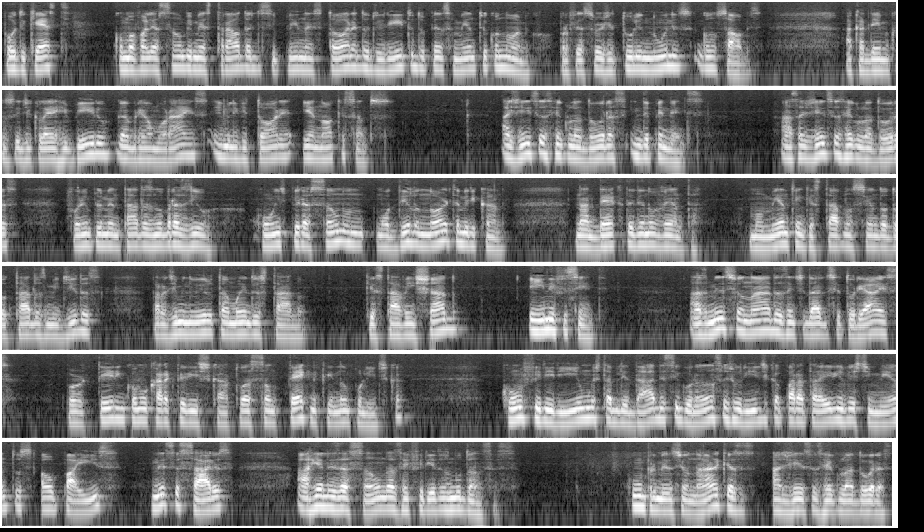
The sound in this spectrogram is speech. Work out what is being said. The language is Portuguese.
podcast como avaliação bimestral da disciplina História do Direito do Pensamento Econômico, professor Getúlio Nunes Gonçalves. Acadêmicos Edicleia Ribeiro, Gabriel Moraes, Emily Vitória e Enoque Santos. Agências reguladoras independentes. As agências reguladoras foram implementadas no Brasil, com inspiração no modelo norte-americano, na década de 90, momento em que estavam sendo adotadas medidas para diminuir o tamanho do Estado, que estava inchado e ineficiente. As mencionadas entidades setoriais, por terem como característica a atuação técnica e não política, confeririam estabilidade e segurança jurídica para atrair investimentos ao país necessários à realização das referidas mudanças. Cumpre mencionar que as agências reguladoras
